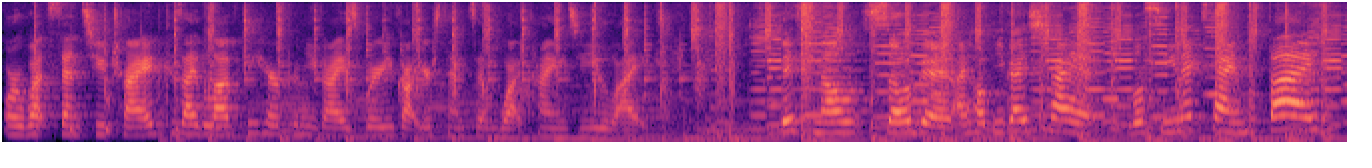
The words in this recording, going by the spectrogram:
or what scents you tried because I'd love to hear from you guys where you got your scents and what kinds you like. They smell so good. I hope you guys try it. We'll see you next time. Bye.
